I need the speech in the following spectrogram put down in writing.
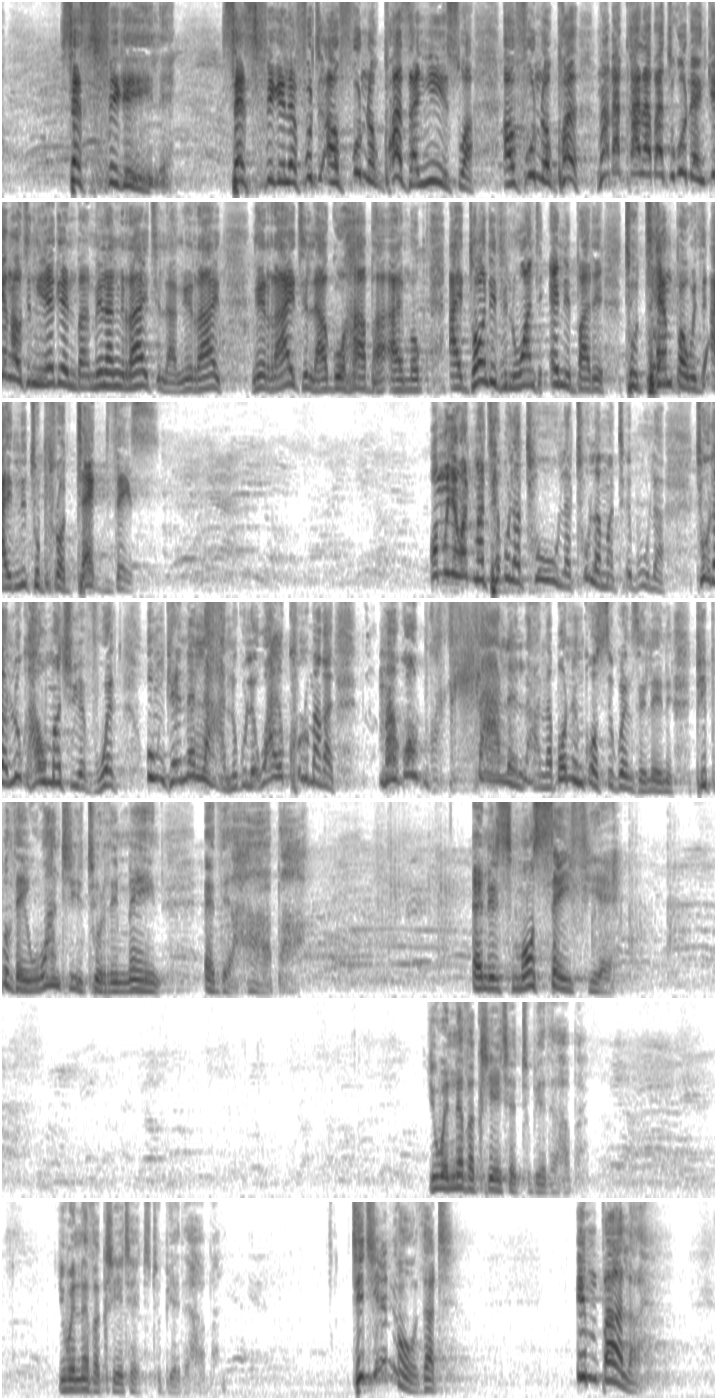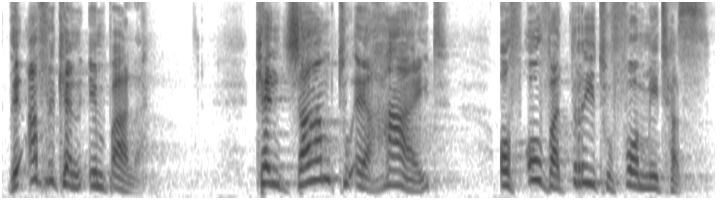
sesifikile sesifikile futhi awufuni nokuphazanyiswa awufuni nokuphaza mabaqala bathi kunenkinga uthi ngiyekeni ba mina ngiright la ngiright ngiright la kuhaba I'm okay. I don't even want anybody to tamper with I need to protect this omunye wathi mathebula thula thula mathebula thula look how much you have worked ungenelani kule wayekhuluma ngayo makohlale lana bona inkosi kwenzeleni people they want you to remain at the harbor and it's more safe here. You were never created to be at the harbor. You were never created to be at the harbor. Did you know that impala, the African impala, can jump to a height of over three to four meters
